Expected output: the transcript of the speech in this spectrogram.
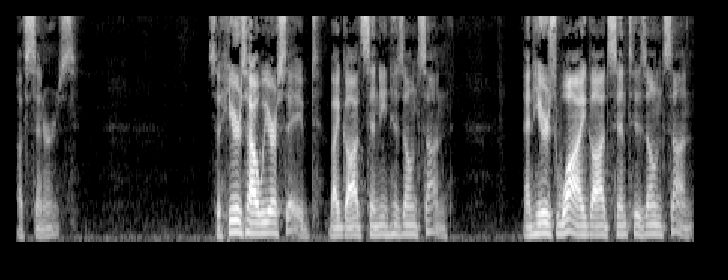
of sinners. So here's how we are saved by God sending his own Son. And here's why God sent his own Son.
